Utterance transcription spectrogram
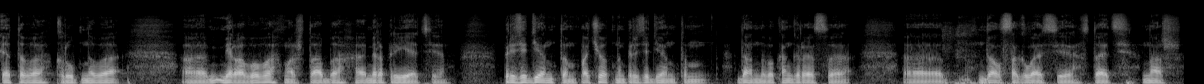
этого крупного э, мирового масштаба мероприятия. Президентом, почетным президентом данного конгресса дал согласие стать наш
